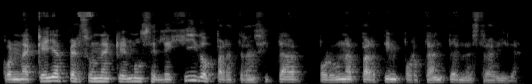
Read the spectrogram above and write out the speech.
con aquella persona que hemos elegido para transitar por una parte importante de nuestra vida.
